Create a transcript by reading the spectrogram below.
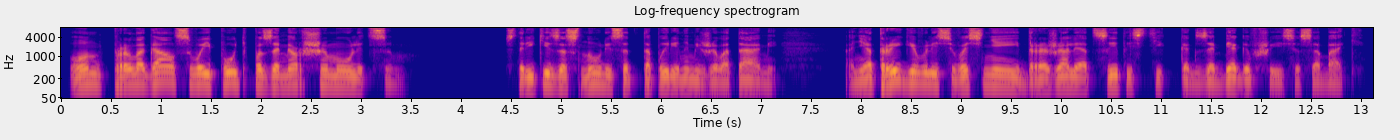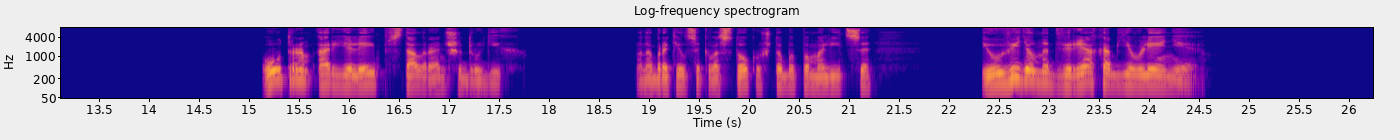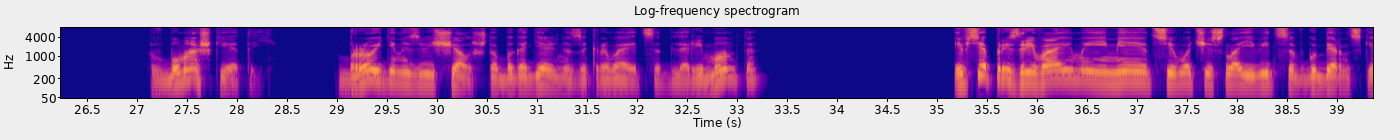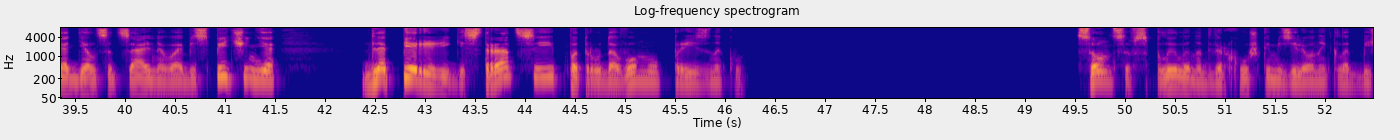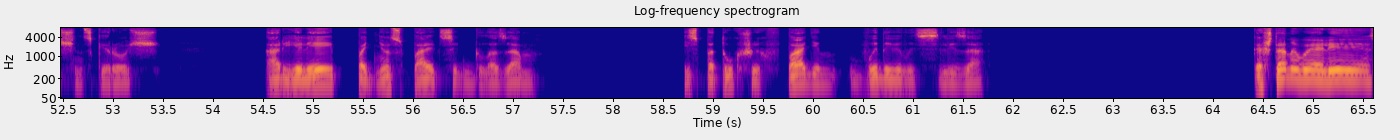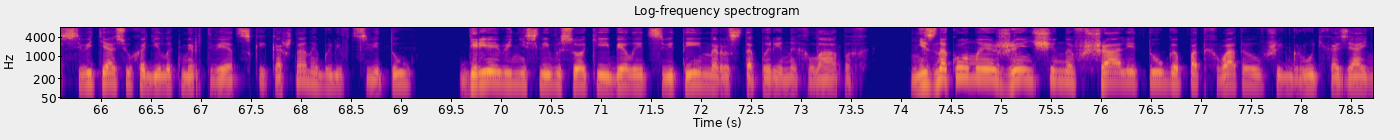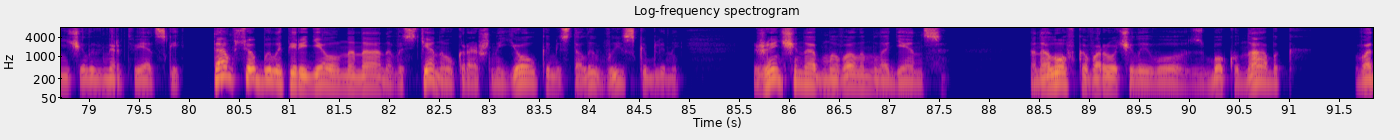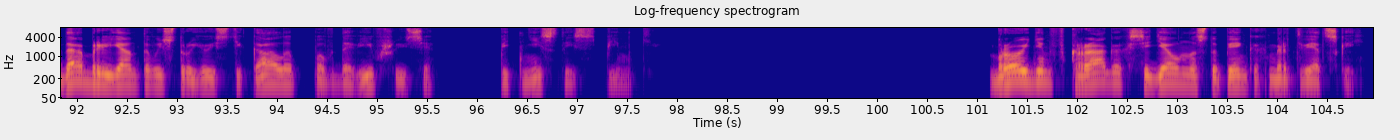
он пролагал свой путь по замерзшим улицам. Старики заснули с оттопыренными животами. Они отрыгивались во сне и дрожали от сытости, как забегавшиеся собаки. Утром Арьелейб встал раньше других. Он обратился к востоку, чтобы помолиться, и увидел на дверях объявление. В бумажке этой Бройдин извещал, что богадельня закрывается для ремонта, и все презреваемые имеют всего числа явиться в губернский отдел социального обеспечения для перерегистрации по трудовому признаку. Солнце всплыло над верхушками зеленой кладбищенской рощи. Арьелей поднес пальцы к глазам. Из потухших впадин выдавилась слеза. Каштановая аллея, светясь, уходила к Мертвецкой. Каштаны были в цвету, деревья несли высокие белые цветы на растопыренных лапах. Незнакомая женщина в шале, туго подхватывавшей грудь, хозяйничала в Мертвецкой. Там все было переделано наново, стены украшены елками, столы выскоблены. Женщина обмывала младенца. Она ловко ворочала его сбоку на бок. Вода бриллиантовой струей стекала по вдавившейся пятнистой спинке. Бройдин в крагах сидел на ступеньках мертвецкой.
